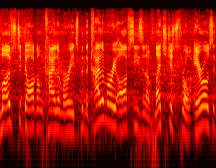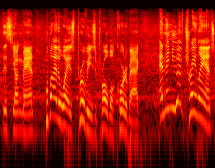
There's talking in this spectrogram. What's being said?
loves to dog on Kyler Murray. It's been the Kyler Murray offseason of let's just throw arrows at this young man, who, by the way, is proving he's a Pro Bowl quarterback. And then you have Trey Lance,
